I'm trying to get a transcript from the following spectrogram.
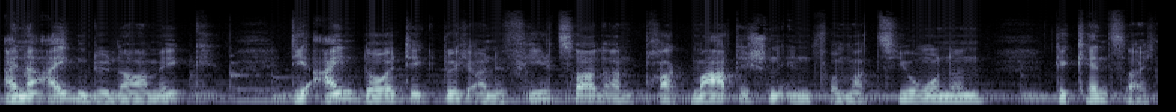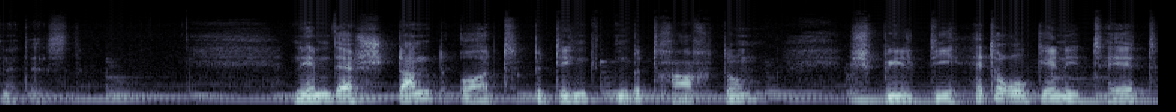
eine Eigendynamik, die eindeutig durch eine Vielzahl an pragmatischen Informationen gekennzeichnet ist. Neben der standortbedingten Betrachtung spielt die Heterogenität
